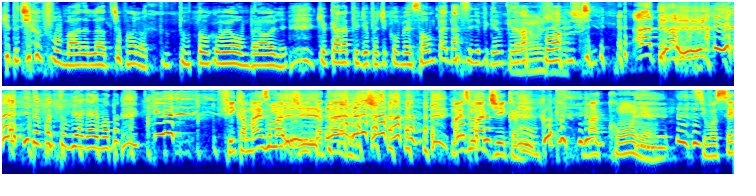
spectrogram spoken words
que tu tinha fumado, não, tu tinha não, tu, tu, tu comeu um brownie, que o cara pediu pra te comer só um pedacinho pequeno, porque Não, era gente. forte. Ah, tá! E aí depois tu via a gaivota. Fica mais uma dica, tá, gente? Mais uma dica. Maconha, se você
